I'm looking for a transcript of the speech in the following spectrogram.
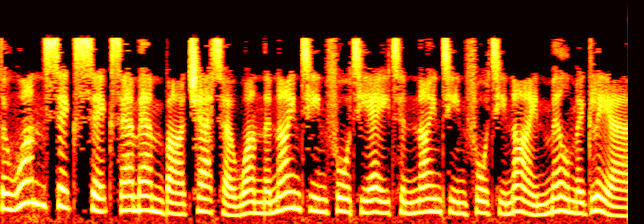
The 166 mm Barchetta won the 1948 and 1949 Mille Miglia,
